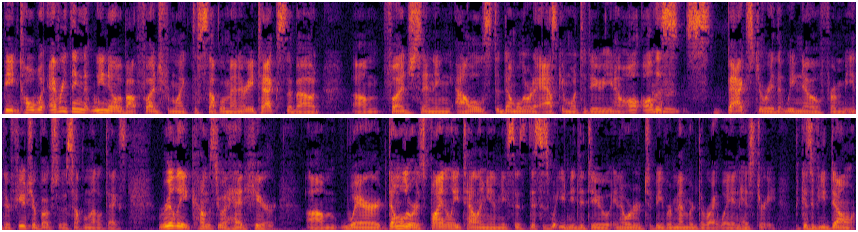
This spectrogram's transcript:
being told what everything that we know about Fudge from like the supplementary texts about um, Fudge sending owls to Dumbledore to ask him what to do. You know, all, all this backstory that we know from either future books or the supplemental text really comes to a head here, um, where Dumbledore is finally telling him, he says, "This is what you need to do in order to be remembered the right way in history. Because if you don't,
